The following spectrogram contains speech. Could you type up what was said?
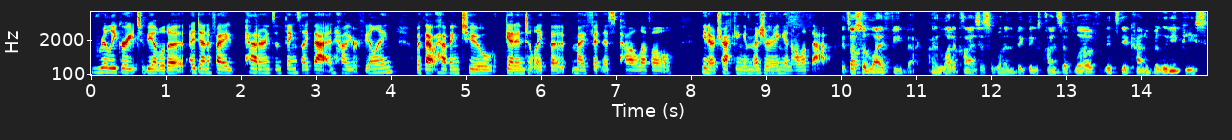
really great to be able to identify patterns and things like that and how you're feeling without having to get into like the MyFitnessPal level you know tracking and measuring yes. and all of that it's also live feedback a lot of clients that's one of the big things clients have loved it's the accountability piece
